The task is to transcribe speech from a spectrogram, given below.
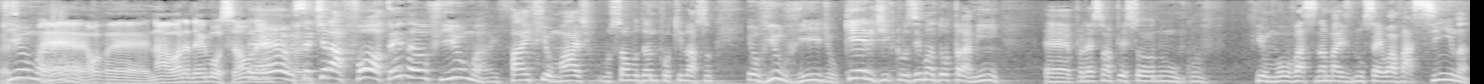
Filma, é, né? É, na hora da emoção, né? É, você tira a foto, aí não, filma. E fala em filmagem, só mudando um pouquinho do assunto. Eu vi um vídeo, o Kennedy, inclusive, mandou para mim. É, parece uma pessoa não filmou vacina, mas não saiu a vacina.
